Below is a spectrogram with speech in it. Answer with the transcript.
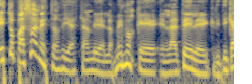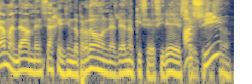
esto pasó en estos días también. Los mismos que en la tele criticaban mandaban mensajes diciendo perdón, en realidad no quise decir eso. Ah, ¿sí? yo.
